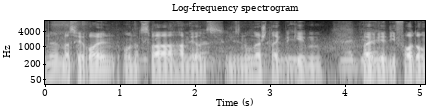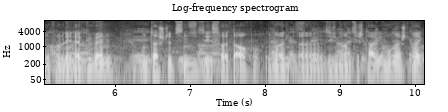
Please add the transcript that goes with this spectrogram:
ne, was wir wollen. Und zwar haben wir uns in diesen Hungerstreik begeben, weil wir die Forderung von Leila Güven unterstützen. Sie ist heute auch neun, äh, 97 Tage im Hungerstreik.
